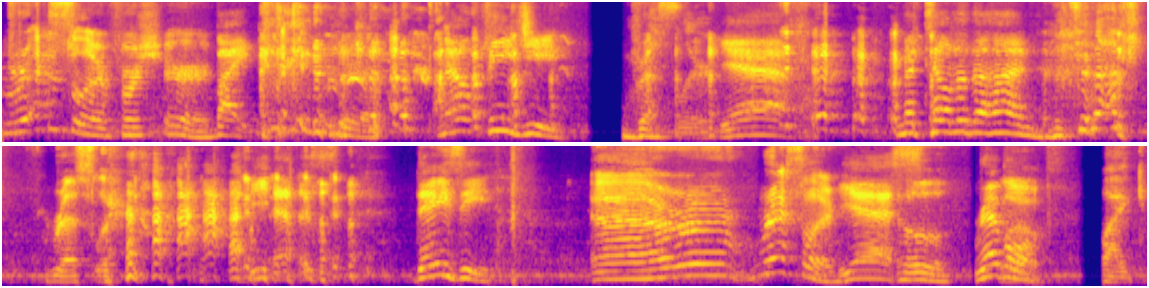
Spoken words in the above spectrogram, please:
Wrestler for sure. Bike. Mount Fiji. Wrestler. Yeah. Matilda the Hun. Wrestler. yes. Daisy. Uh, wrestler. Yes. Oh, Rebel. bike.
